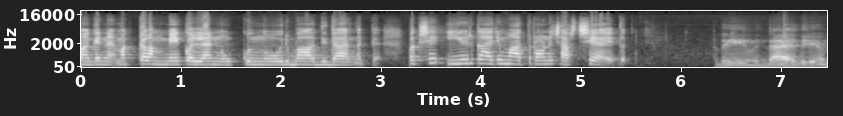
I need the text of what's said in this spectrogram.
മകനെ മക്കളമ്മയെ കൊല്ലാൻ നോക്കുന്നു ഒരു ബാധ്യത എന്നൊക്കെ. പക്ഷെ ഈ ഒരു കാര്യം മാത്രമാണ് ചർച്ചയായത്. അത് ഈ ദാരിദ്ര്യം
